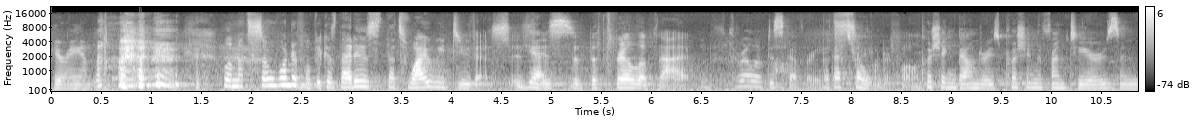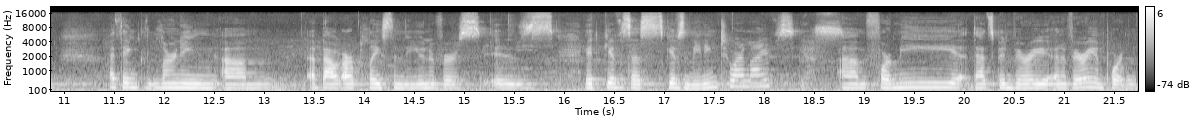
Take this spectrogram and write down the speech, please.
here I am. well, and that's so wonderful because that is that's why we do this. Is, yes, is the, the, thrill of that. The thrill of discovery. Oh, that's, that's, so right. wonderful. Pushing boundaries, pushing the frontiers, and I think learning um, about our place in the universe is it gives us gives meaning to our lives. Yes. Um, for me, that's been very a very important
